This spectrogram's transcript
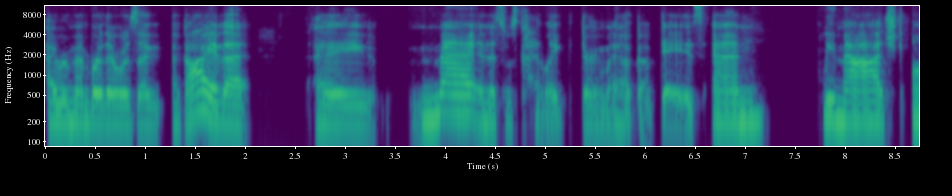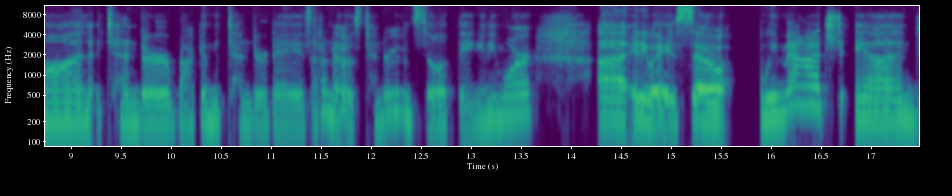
I remember there was a, a guy that I met and this was kind of like during my hookup days. And we matched on Tinder back in the Tinder days. I don't know, is Tinder even still a thing anymore? Uh anyways, so we matched and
